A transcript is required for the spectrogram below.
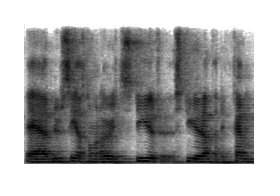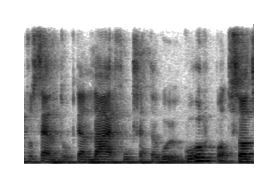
eh, nu senast har man höjt styr, styrräntan till 5% och den lär fortsätta gå, gå uppåt. Så att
